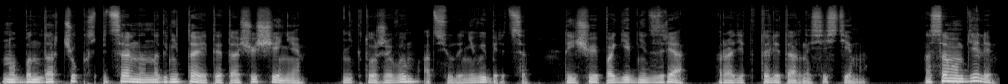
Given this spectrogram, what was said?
но Бондарчук специально нагнетает это ощущение. Никто живым отсюда не выберется, да еще и погибнет зря ради тоталитарной системы. На самом деле,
